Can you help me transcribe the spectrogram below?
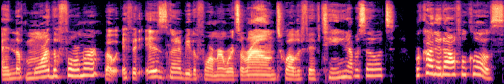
and the more the former. But if it is going to be the former, where it's around 12 to 15 episodes, we're kind of awful close.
